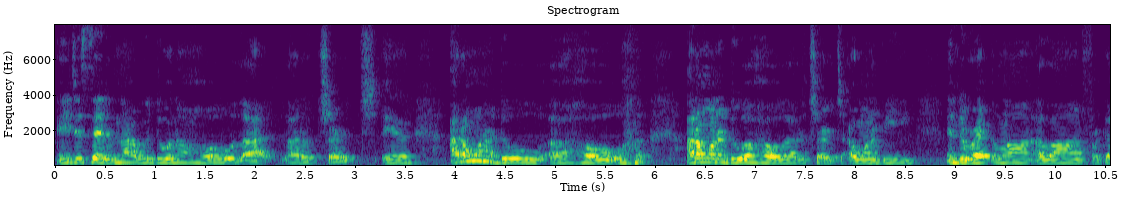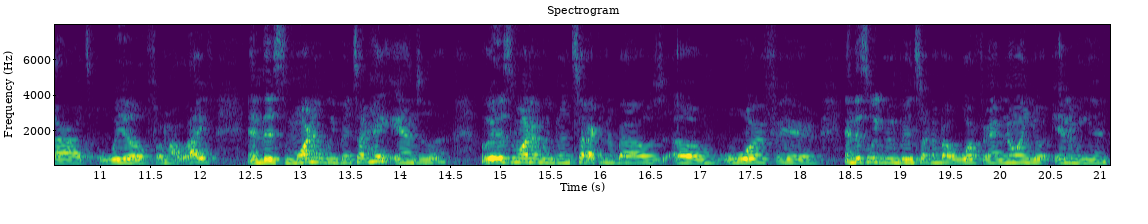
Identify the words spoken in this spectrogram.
And he just said, if not, we're doing a whole lot, lot of church. And I don't want to do a whole, I don't want to do a whole lot of church. I want to be in direct line, align for God's will for my life. And this morning we've been talking, hey, Angela. Well, this morning we've been talking about um, warfare, and this week we've been talking about warfare and knowing your enemy and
